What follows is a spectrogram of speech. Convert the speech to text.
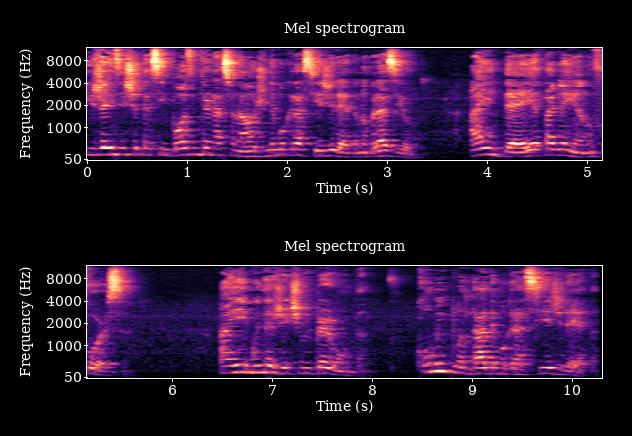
e já existe até simpósio internacional de democracia direta no Brasil. A ideia está ganhando força. Aí muita gente me pergunta, como implantar a democracia direta,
